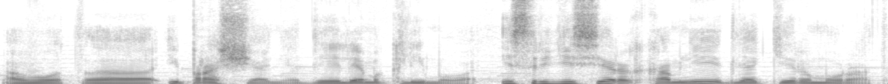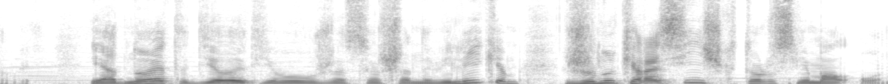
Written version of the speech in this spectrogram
Вот, э, и «Прощание» для Елема Климова. И «Среди серых камней» для Киры Муратовой. И одно это делает его уже совершенно великим. Жену керосинщика тоже снимал он.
